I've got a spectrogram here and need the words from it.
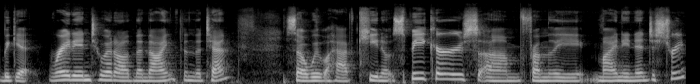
we get right into it on the 9th and the 10th so we will have keynote speakers um, from the mining industry.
